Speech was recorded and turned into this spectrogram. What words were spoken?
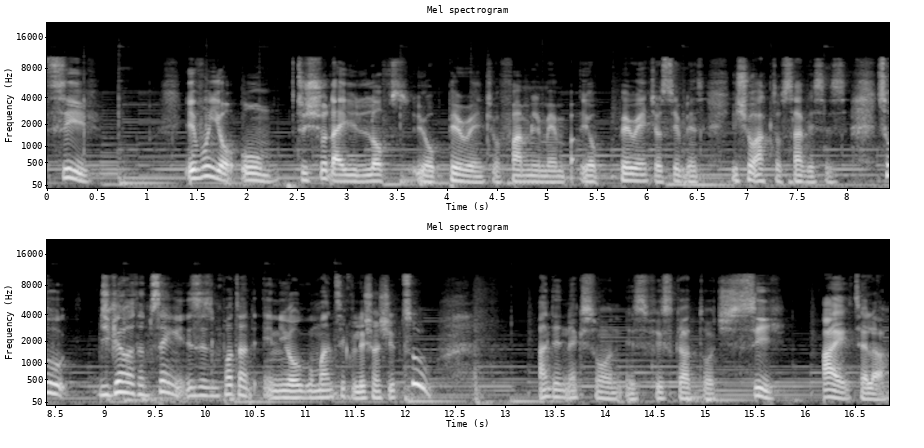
see even your home to show that you love your parent, your family member, your parent, your siblings, you show act of services. So you get what I'm saying? This is important in your romantic relationship too. And the next one is physical touch. See, I tell her,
